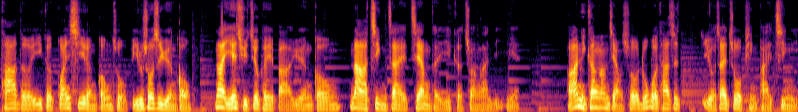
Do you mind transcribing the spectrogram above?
他的一个关系人工作，比如说是员工，那也许就可以把员工纳进在这样的一个专案里面。而你刚刚讲说，如果他是有在做品牌经营，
